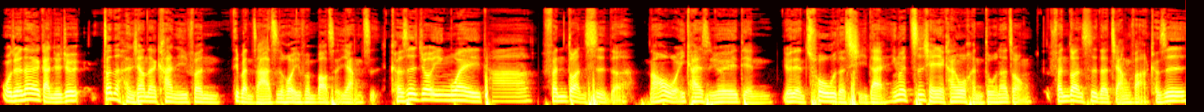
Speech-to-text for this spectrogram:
我觉得那个感觉就真的很像在看一份一本杂志或一份报纸的样子。可是就因为它分段式的。然后我一开始又有一点有点错误的期待，因为之前也看过很多那种分段式的讲法，可是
